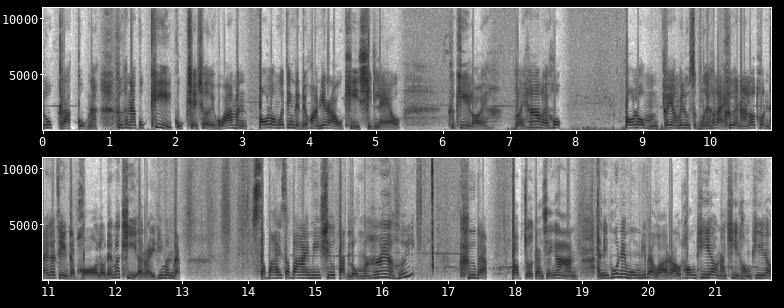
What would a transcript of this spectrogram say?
ลูกรักกุ๊กนะ คือคณะกุ๊กขี่กุ๊กเฉยๆ เพราะว่ามันโต้ลมก็จริงแต่ด้วยความที่เราขี่ชินแล้ว คือขี่ร้อยร้อยห้าร้อยหกโต้ลมก็ยังไม่รู้สึกเมื่อยเท่าไหร่คืออันนั้นเราทนได้ก็จริงแต่พอเราได้มาขี่อะไรที่มันแบบสบายสบายๆมีชิลตัดลมมาให้อะเฮ้ย คือแบบตอบโจทย์การใช้งาน อันนี้พูดในมุมที่แบบว่าเราท่องเที่ยวนะขี่ท่องเที่ยว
